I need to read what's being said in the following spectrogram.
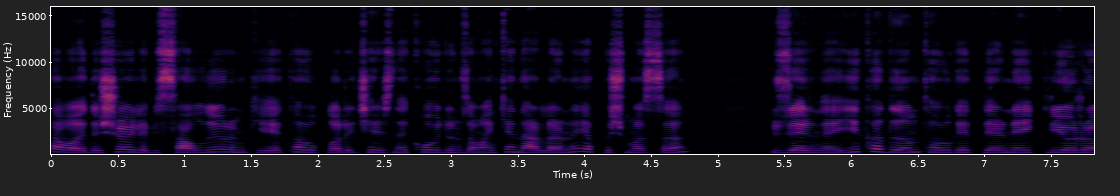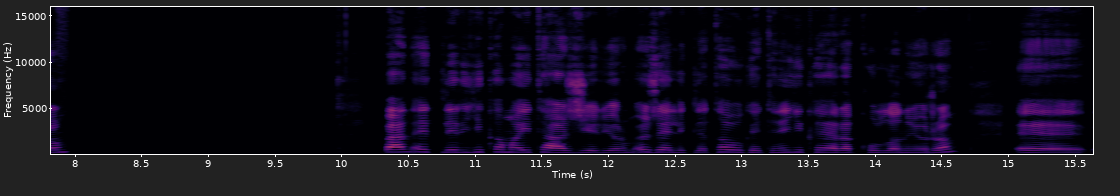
Tavayı da şöyle bir sallıyorum ki tavukları içerisine koyduğum zaman kenarlarına yapışmasın. Üzerine yıkadığım tavuk etlerini ekliyorum. Ben etleri yıkamayı tercih ediyorum. Özellikle tavuk etini yıkayarak kullanıyorum. Ee,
